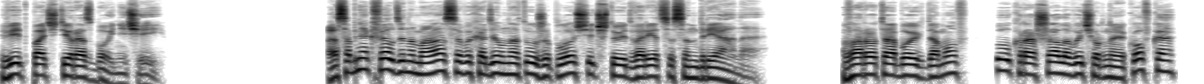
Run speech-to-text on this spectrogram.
вид почти разбойничий. Особняк Фелдина Мааса выходил на ту же площадь, что и дворец Сандриана. Ворота обоих домов украшала вычурная ковка,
